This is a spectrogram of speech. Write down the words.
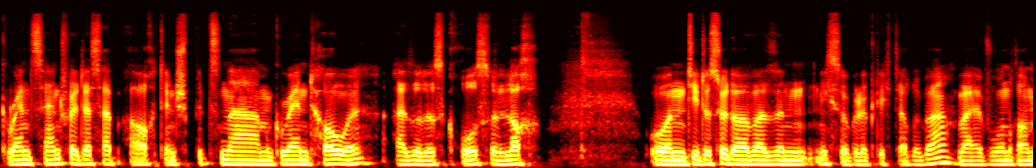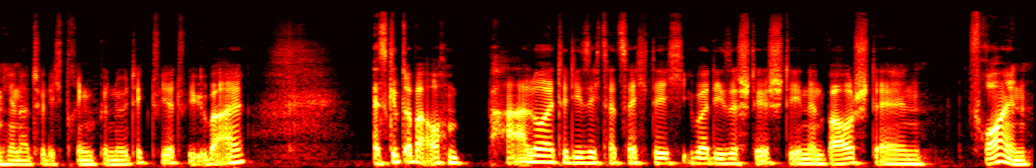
Grand Central deshalb auch den Spitznamen Grand Hole, also das große Loch. Und die Düsseldorfer sind nicht so glücklich darüber, weil Wohnraum hier natürlich dringend benötigt wird, wie überall. Es gibt aber auch ein paar Leute, die sich tatsächlich über diese stillstehenden Baustellen freuen.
